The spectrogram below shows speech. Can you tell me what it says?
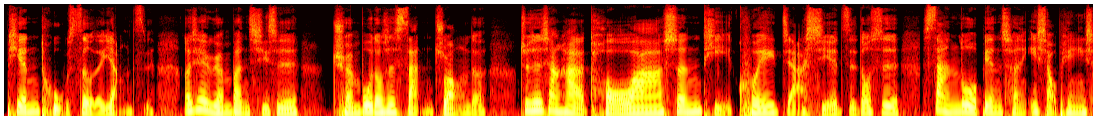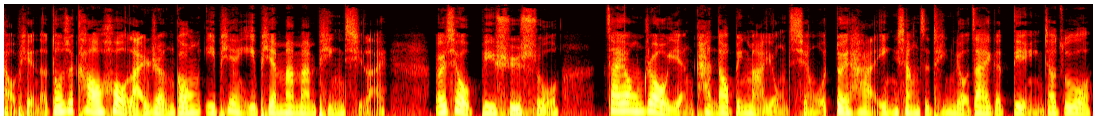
偏土色的样子。而且原本其实全部都是散装的，就是像他的头啊、身体、盔甲、鞋子都是散落变成一小片一小片的，都是靠后来人工一片一片慢慢拼起来。而且我必须说。在用肉眼看到兵马俑前，我对他的印象只停留在一个电影叫做《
